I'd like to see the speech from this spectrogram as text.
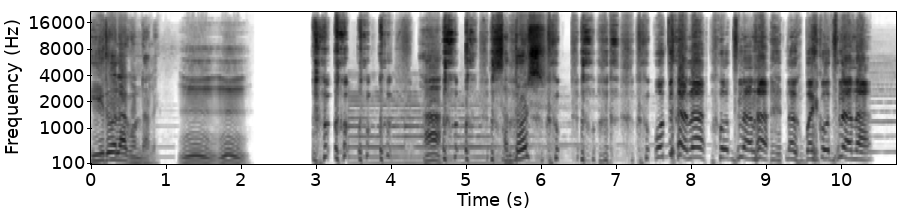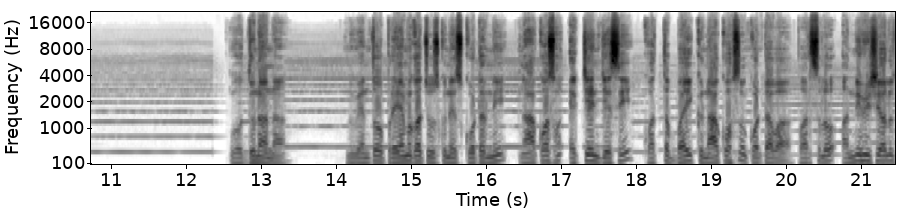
హీరోలాగా ఉండాలి. ఆ, సంతోష్? వద్దు నాన్న వద్దు నాన్న నాకు బైక్ వద్దు నాన్న. వద్దు నాన్న నువ్వెంతో ప్రేమగా చూసుకునే స్కూటర్ని నా కోసం ఎక్స్చేంజ్ చేసి కొత్త బైక్ నా కోసం కొంటావా? పర్సులో అన్ని విషయాలు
